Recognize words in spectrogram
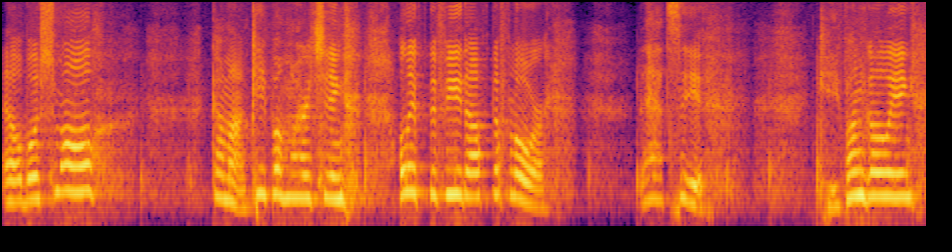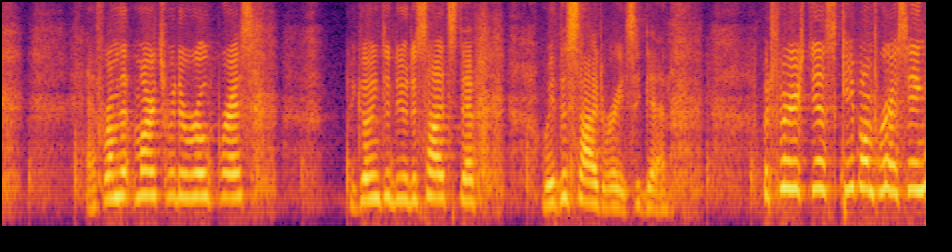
Elbow small. Come on, keep on marching. Lift the feet off the floor. That's it. Keep on going. And from that march with the rope press, we're going to do the side step with the side raise again. But first, just keep on pressing.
